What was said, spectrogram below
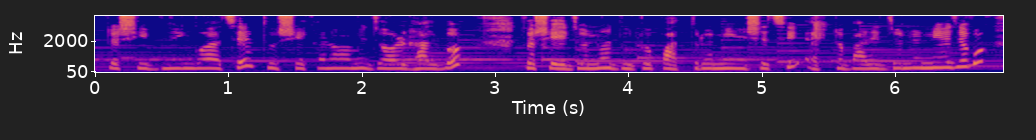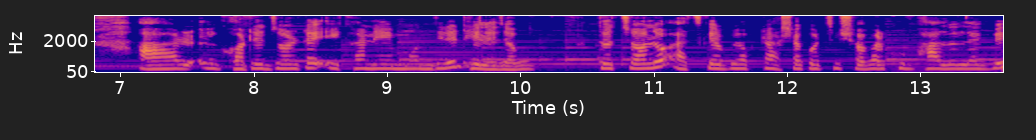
একটা শিবলিঙ্গ আছে, তো সেখানেও আমি জল ঢালবো। তো সেই জন্য দুটো পাত্র নিয়ে এসেছি, একটা বাড়ির জন্য নিয়ে যাব, আর ঘটের জলটা এখানে মন্দিরে ঢেলে যাব। তো চলো আজকের ব্লগটা আশা করছি সবার খুব ভালো লাগবে।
